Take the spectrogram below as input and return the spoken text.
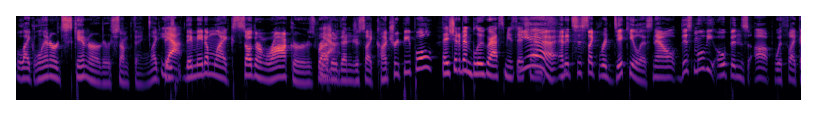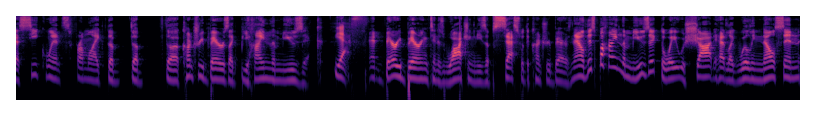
like Lynyrd Skynyrd or something. Like they, Yeah. they made them like Southern rockers rather Yeah. than just like country people. they should have been bluegrass musicians. Yeah, and it's just like ridiculous. Now, this movie opens up with like a sequence from like the the the country bears like behind the music. Yes. And Barry Barrington is watching and he's obsessed with the country bears. Now, this behind the music, the way it was shot, it had like Willie Nelson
